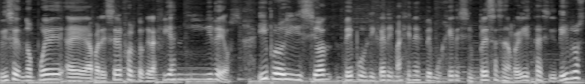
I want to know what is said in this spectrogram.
Dice no puede eh, aparecer en fotografías ni videos. Y prohibición de publicar imágenes de mujeres impresas en revistas y libros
